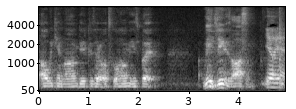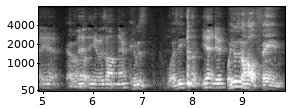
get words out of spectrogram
all weekend long, dude, because they're old school homies. But Mean Gene is awesome. Yeah, yeah, yeah. Um, he was on there. He was, was he? Yeah, dude. Well, he was in the Hall of Fame.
